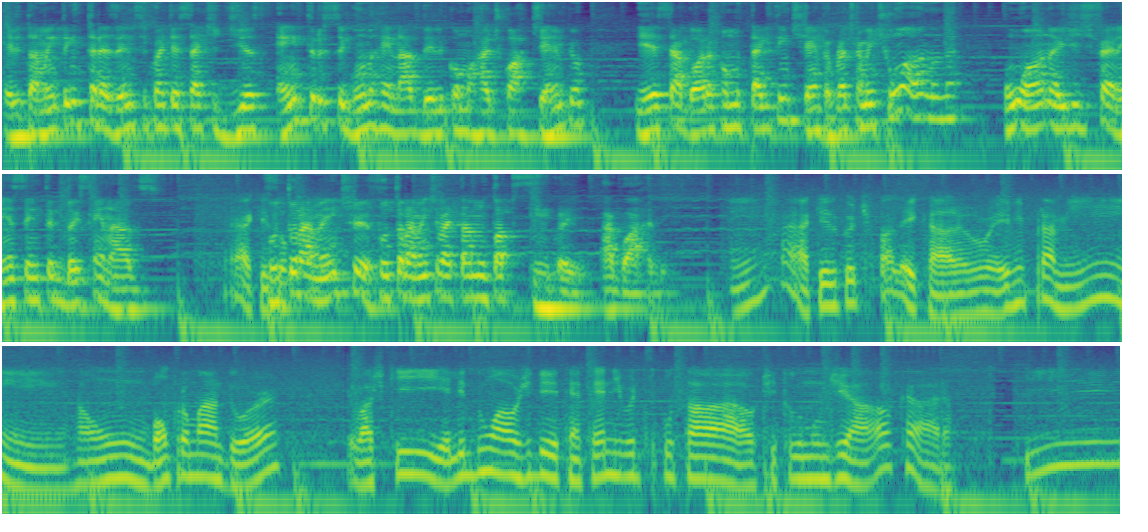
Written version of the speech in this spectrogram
Ele também tem 357 dias entre o segundo reinado dele como Hardcore Champion e esse agora como Tag Team Champion. Praticamente um ano, né? Um ano aí de diferença entre dois reinados. É, Futuramente, futuramente vai estar no top 5 aí. Aguardem. falei- É, aquilo que eu te falei, cara. O Raven, pra mim, é um bom promador. Eu acho que ele, no auge dele, tem até nível de disputar o título mundial, cara. E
